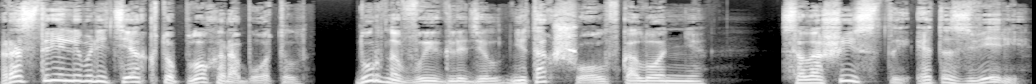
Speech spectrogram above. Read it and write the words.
Расстреливали тех, кто плохо работал, дурно выглядел, не так шел в колонне. Салашисты — это звери,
